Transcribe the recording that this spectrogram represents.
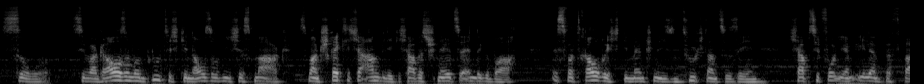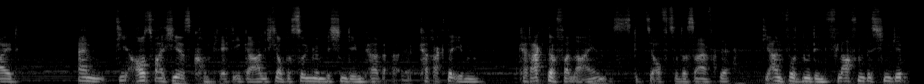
So, Sie war grausam und blutig, genauso wie ich es mag. Es war ein schrecklicher Anblick, ich habe es schnell zu Ende gebracht. Es war traurig, die Menschen in diesem Zustand zu sehen. Ich habe sie vor ihrem Elend befreit. Ähm, die Auswahl hier ist komplett egal. Ich glaube, es soll nur ein bisschen dem Char Charakter eben Charakter verleihen. Es gibt ja oft so, dass einfach der, die Antwort nur den Fluff ein bisschen gibt.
